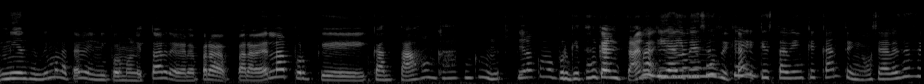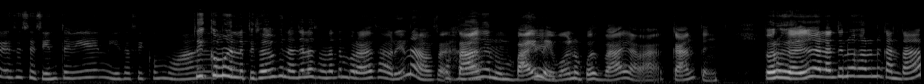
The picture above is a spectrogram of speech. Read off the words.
ni encendimos la tele, ni por molestar, de verdad, para, para verla, porque cantaban cada cinco minutos. Y era como, ¿por qué están cantando? Ah, y hay veces musical. que, que está bien que canten. O sea, a veces ese se siente bien y es así como. Ah, Sí, como en el episodio final de la segunda temporada de Sabrina. O sea, Ajá, estaban en un baile. sí. Bueno, pues vaya, va, canten. Pero de ahí en adelante no dejaron de cantar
